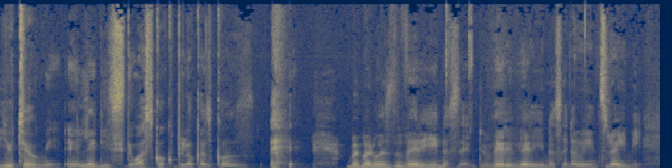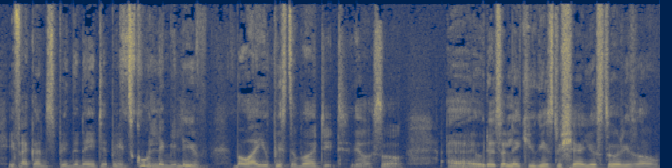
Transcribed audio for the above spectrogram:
you tell me, uh, ladies, the worst cock blockers because. My man was very innocent, very, very innocent. I mean, it's rainy. If I can't spend the night it's cool, let me leave. But why are you pissed about it? You know, so uh, I would also like you guys to share your stories of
